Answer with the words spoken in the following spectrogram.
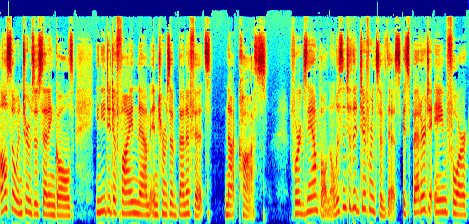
Also, in terms of setting goals, you need to define them in terms of benefits, not costs. For example, now listen to the difference of this. It's better to aim for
